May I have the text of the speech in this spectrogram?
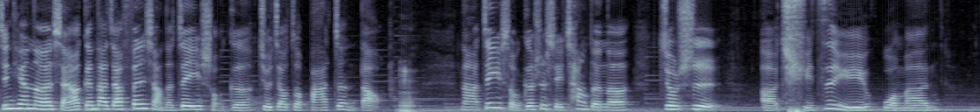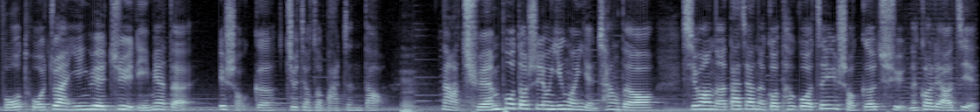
今天呢，想要跟大家分享的这一首歌就叫做《八正道》。嗯，那这一首歌是谁唱的呢？就是。呃，取自于我们《佛陀传》音乐剧里面的一首歌，就叫做《八正道》。嗯，那全部都是用英文演唱的哦。希望呢，大家能够透过这一首歌曲，能够了解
